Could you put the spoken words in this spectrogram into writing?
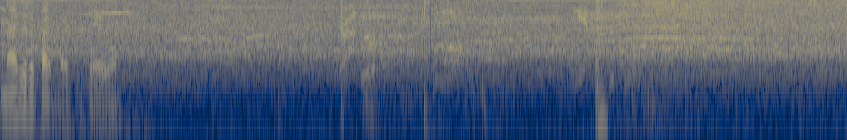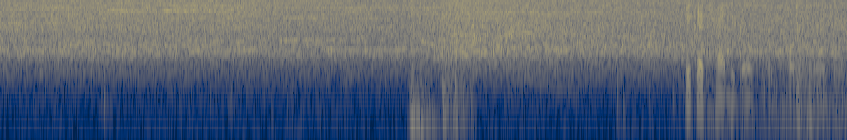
Imagine if I broke the table. I think I tried to go for the Codebreaker.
